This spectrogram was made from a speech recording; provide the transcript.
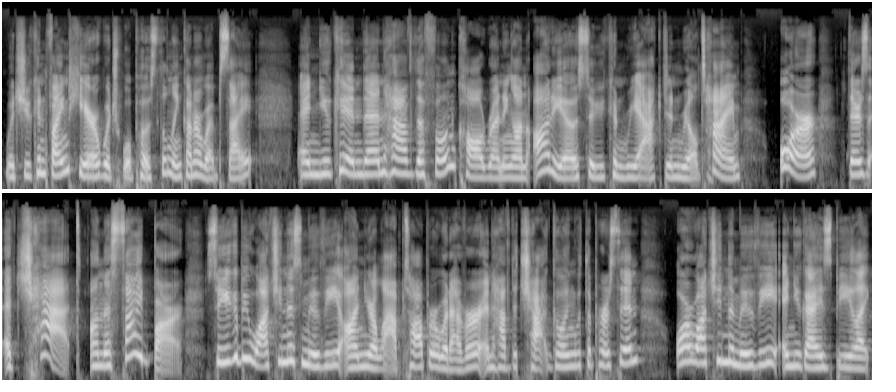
which you can find here, which we'll post the link on our website. And you can then have the phone call running on audio so you can react in real time. Or there's a chat on the sidebar. So you could be watching this movie on your laptop or whatever and have the chat going with the person or watching the movie and you guys be like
